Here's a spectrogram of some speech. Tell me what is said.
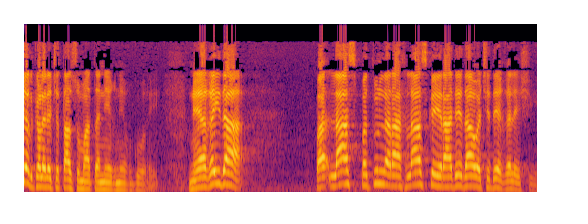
چل کړل چې تاسو ما ته نیغ نیغ ګوري نه غیدا لاس پتون لرا خلاص کې اراده دا و چې دی غلې شي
